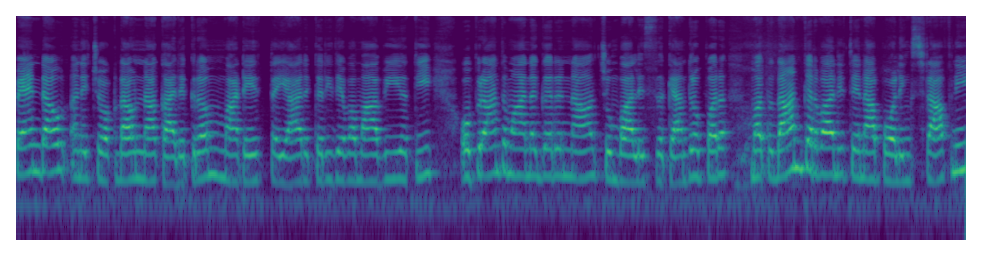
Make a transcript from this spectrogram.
પેન ડાઉન અને ચોકડાઉનના કાર્યક્રમ માટે તૈયાર કરી દેવામાં આવી હતી. ઉપરાંત મહાનગરના ચુમ્બાલીસ કેન્દ્રો પર મતદાન કરવાની તેના પોલિંગ સ્ટાફની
